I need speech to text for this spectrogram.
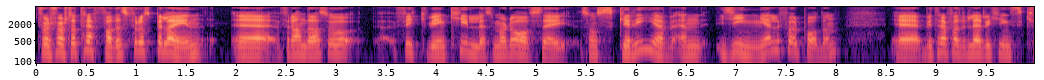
för det första träffades för att spela in, eh, för det andra så fick vi en kille som hörde av sig som skrev en jingel för podden. Eh, vi träffade Ledley, Kings,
